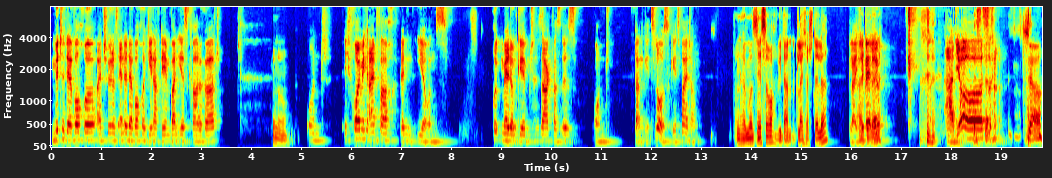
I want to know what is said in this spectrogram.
Mitte der Woche, ein schönes Ende der Woche, je nachdem, wann ihr es gerade hört. Genau. Und ich freue mich einfach, wenn ihr uns Rückmeldung gibt, sagt, was ist. Und dann geht's los, geht's weiter. Dann hören wir uns nächste Woche wieder an gleicher Stelle. Gleiche Alte Welle. Adios. Bis Ciao.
